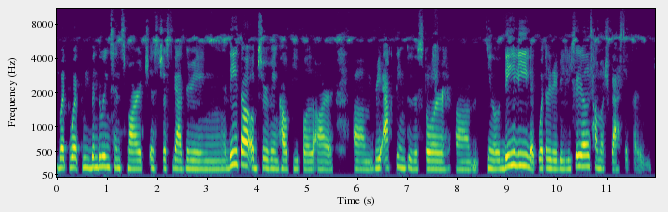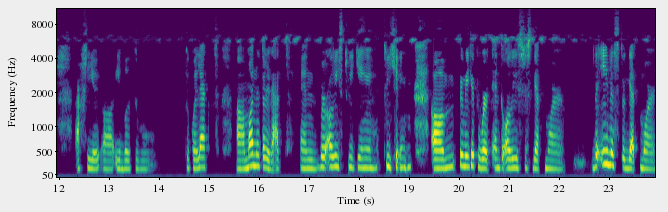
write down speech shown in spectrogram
But what we've been doing since March is just gathering data, observing how people are um, reacting to the store, um, you know, daily, like what are their daily sales, how much plastic are we actually uh, able to to collect, uh, monitor that, and we're always tweaking, tweaking, um, to make it work and to always just get more. The aim is to get more,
